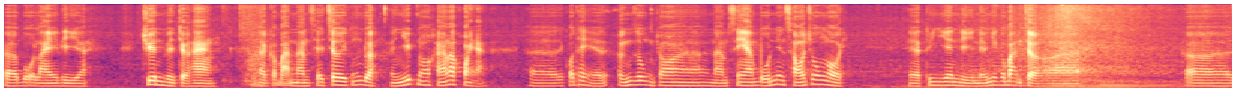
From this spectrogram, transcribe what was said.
À, Bộ này thì à, chuyên về chở hàng. À, Các bạn làm xe chơi cũng được à, nhíp nó khá là khỏe. À, Có thể ứng dụng cho làm xe 4 đến 6 chỗ ngồi. À, Tuy nhiên thì nếu như các bạn chở à, Ờ,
